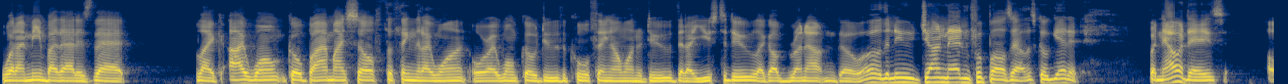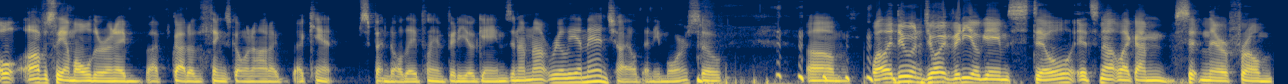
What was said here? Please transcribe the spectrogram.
what I mean by that is that like I won't go buy myself the thing that I want, or I won't go do the cool thing I want to do that I used to do. Like I'll run out and go, oh, the new John Madden football's out, let's go get it. But nowadays, oh, obviously I'm older and I, I've got other things going on. I, I can't spend all day playing video games, and I'm not really a man child anymore. So um, while I do enjoy video games still, it's not like I'm sitting there from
